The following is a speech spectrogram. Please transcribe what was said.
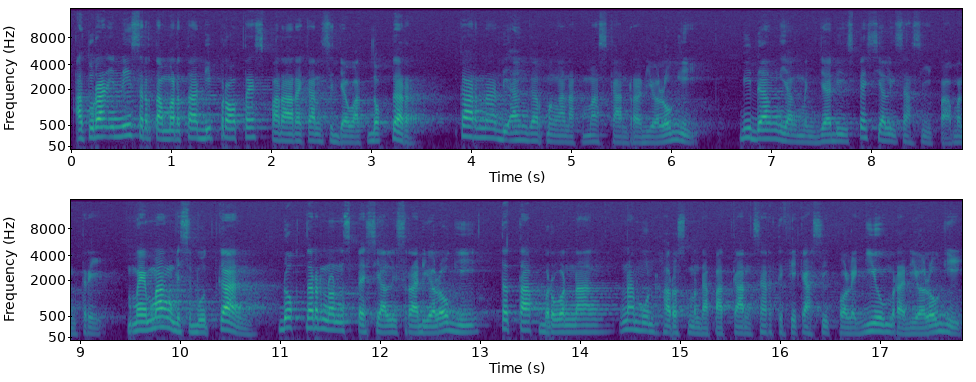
Aturan ini serta-merta diprotes para rekan sejawat dokter karena dianggap menganak-emaskan radiologi, bidang yang menjadi spesialisasi Pak Menteri. Memang disebutkan dokter non-spesialis radiologi tetap berwenang namun harus mendapatkan sertifikasi kolegium radiologi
